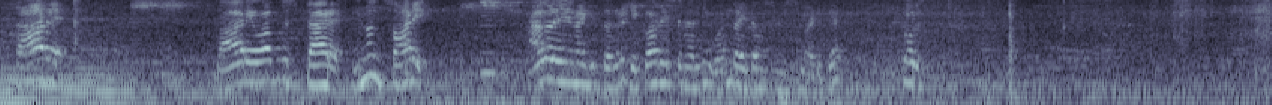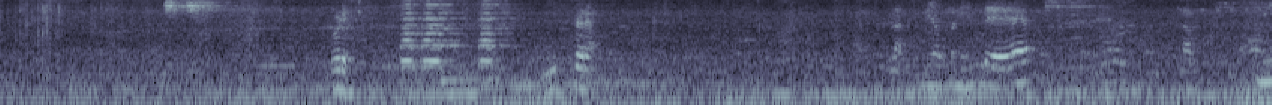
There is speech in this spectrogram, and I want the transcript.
ಸ್ಟಾರೇ ಸ್ಟಾರ್ ಯಾವಾಗಲೂ ಸ್ಟಾರೇ ಇನ್ನೊಂದು ಸಾರಿ ಆಗಲೇ ಏನಾಗಿತ್ತು ಅಂದರೆ ಡೆಕೋರೇಷನಲ್ಲಿ ಒಂದು ಐಟಮ್ಸ್ ಮಿಸ್ ಮಾಡಿದ್ದೆ. ತೋರಿಸ್ತೀನಿ. ನೋಡಿ. ಈ ಥರ ಲಕ್ಷ್ಮೀ ಅಮ್ಮನ ಹಿಂದೆ, ಲಕ್ಷ್ಮೀ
